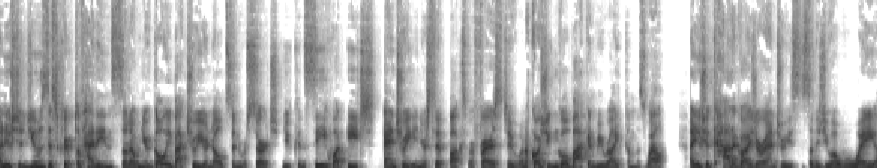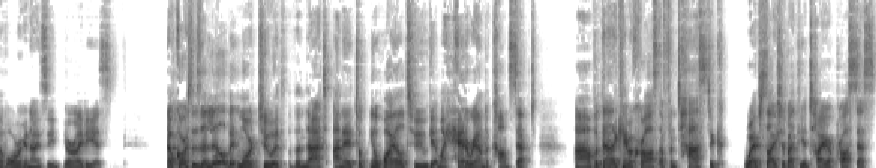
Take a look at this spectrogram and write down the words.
And you should use descriptive headings so that when you're going back through your notes and research, you can see what each entry in your slip box refers to. And of course, you can go back and rewrite them as well. And you should categorize your entries so that you have a way of organizing your ideas. Now, of course, there's a little bit more to it than that. And it took me a while to get my head around the concept. Uh, but then I came across a fantastic website about the entire process.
